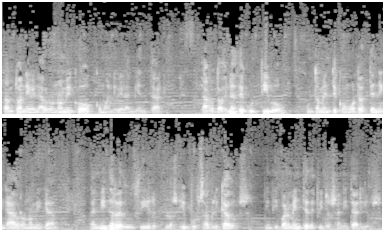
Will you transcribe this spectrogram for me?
tanto a nivel agronómico como a nivel ambiental. Las rotaciones de cultivo, juntamente con otras técnicas agronómicas, permiten reducir los inputs aplicados, principalmente de fitosanitarios.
